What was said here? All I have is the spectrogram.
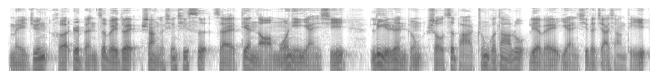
美军和日本自卫队上个星期四在电脑模拟演习利刃中，首次把中国大陆列为演习的假想敌，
